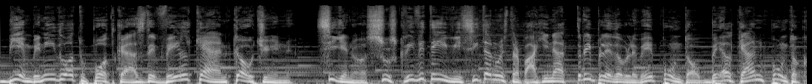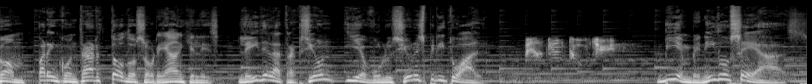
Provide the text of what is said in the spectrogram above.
Bienvenido a tu podcast de Belcan Coaching. Síguenos, suscríbete y visita nuestra página www.belcan.com para encontrar todo sobre ángeles, ley de la atracción y evolución espiritual. Belcan Coaching. Bienvenido seas.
